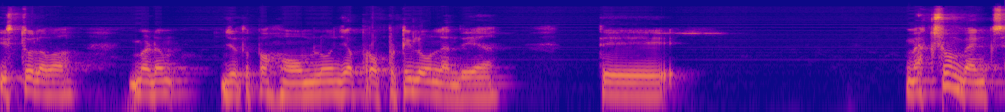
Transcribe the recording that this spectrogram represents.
ਇਸ ਤੋਂ ਇਲਾਵਾ ਮੈਡਮ ਜਦੋਂ ਆਪਾਂ ਹੋਮ ਲੋਨ ਜਾਂ ਪ੍ਰਾਪਰਟੀ ਲੋਨ ਲੈਂਦੇ ਆ, ਤੇ ਮੈਕਸਿਮਮ ਬੈਂਕਸ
